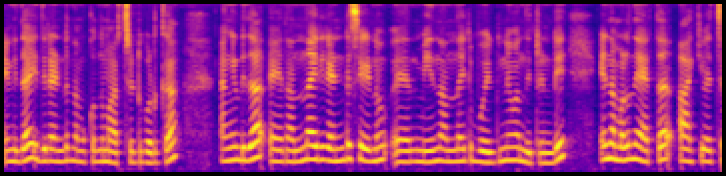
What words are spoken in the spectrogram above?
ഇനി ഇതാ രണ്ടും നമുക്കൊന്ന് മറിച്ചിട്ട് കൊടുക്കുക അങ്ങനെ ഇതാ നന്നായിട്ട് രണ്ട് സൈഡും മീൻ നന്നായിട്ട് പൊരിഞ്ഞ് വന്നിട്ടുണ്ട്. ഇനി നമ്മൾ നേരത്തെ ആക്കി വെച്ച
